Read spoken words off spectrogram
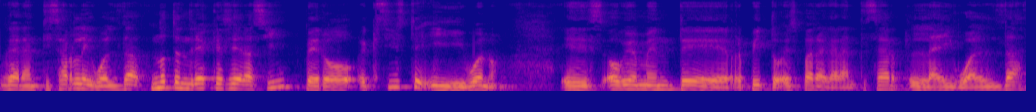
garantizar la igualdad. No tendría que ser así, pero existe y bueno, es obviamente, repito, es para garantizar la igualdad.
